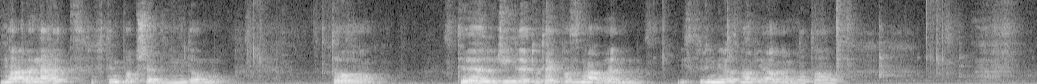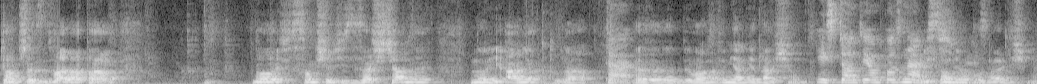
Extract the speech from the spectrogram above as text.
No ale nawet w tym poprzednim domu to tyle ludzi, ile tutaj poznałem i z którymi rozmawiałem, no to tam przez dwa lata no sąsiedzi za ściany, no i Ania, która Tak. e, była na wymianie nasion. I stąd ją poznaliśmy. I stąd ją poznaliśmy.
